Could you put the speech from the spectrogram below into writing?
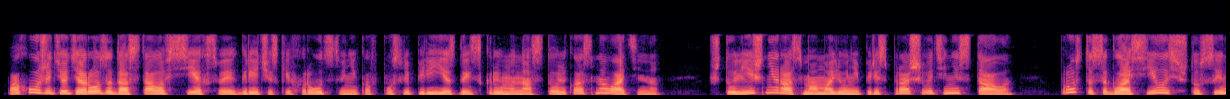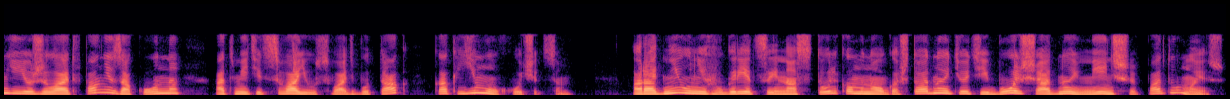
Похоже, тетя Роза достала всех своих греческих родственников после переезда из Крыма настолько основательно, что лишний раз мама Лени переспрашивать и не стала – просто согласилась, что сын ее желает вполне законно отметить свою свадьбу так, как ему хочется. А родни у них в Греции настолько много, что одной тети больше, одной меньше, подумаешь.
